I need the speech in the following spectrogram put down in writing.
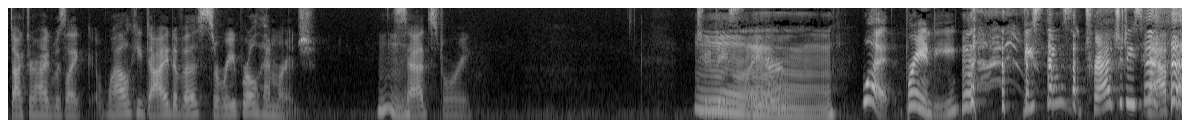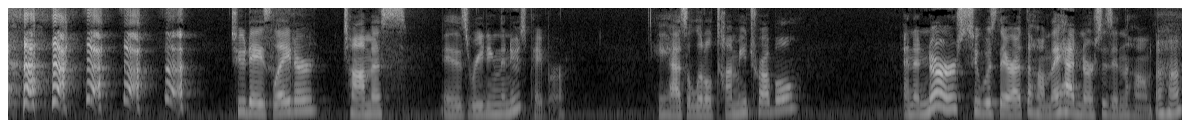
Dr. Hyde was like, "Well, he died of a cerebral hemorrhage." Hmm. Sad story. Two days hmm. later, what, Brandy? These things, tragedies happen. Two days later, Thomas is reading the newspaper. He has a little tummy trouble and a nurse who was there at the home, they had nurses in the home, uh-huh.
